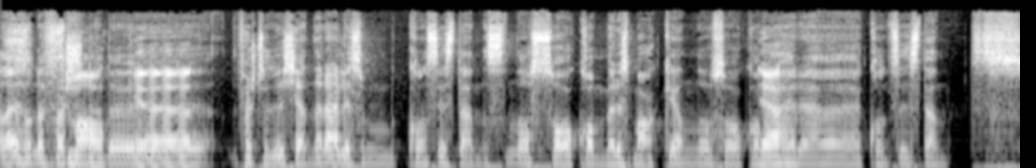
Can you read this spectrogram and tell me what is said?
Ja, det, er liksom det, første du, det første du kjenner, er liksom konsistensen, og så kommer smaken, og så kommer ja. konsistens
